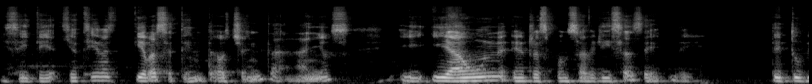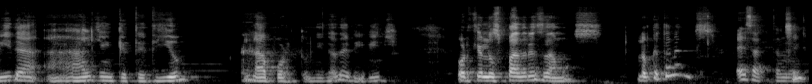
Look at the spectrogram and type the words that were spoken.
y te- ya llevas, llevas 70, 80 años y, y aún eh, responsabilizas de, de- de tu vida a alguien que te dio la oportunidad de vivir, porque los padres damos lo que tenemos. Exactamente.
